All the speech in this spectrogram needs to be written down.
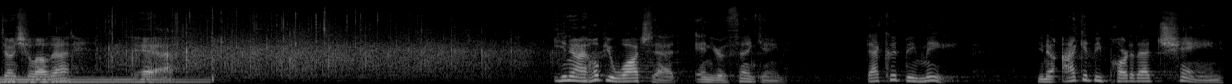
Don't you love that? Yeah. You know, I hope you watch that and you're thinking, that could be me. You know, I could be part of that chain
